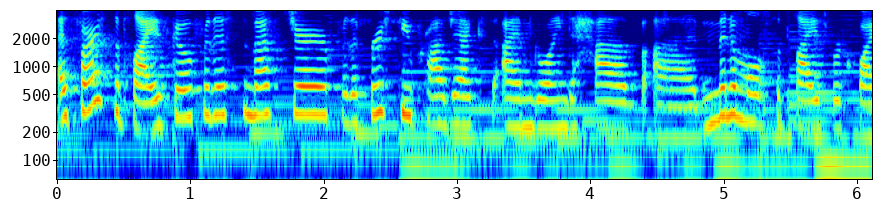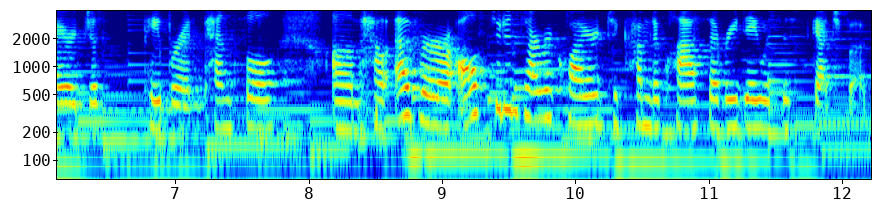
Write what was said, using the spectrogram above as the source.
As far as supplies go for this semester, for the first few projects, I'm going to have uh, minimal supplies required, just paper and pencil. Um, however, all students are required to come to class every day with a sketchbook.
